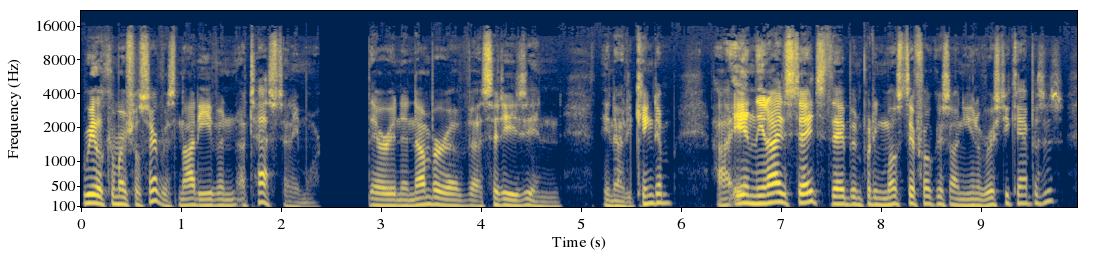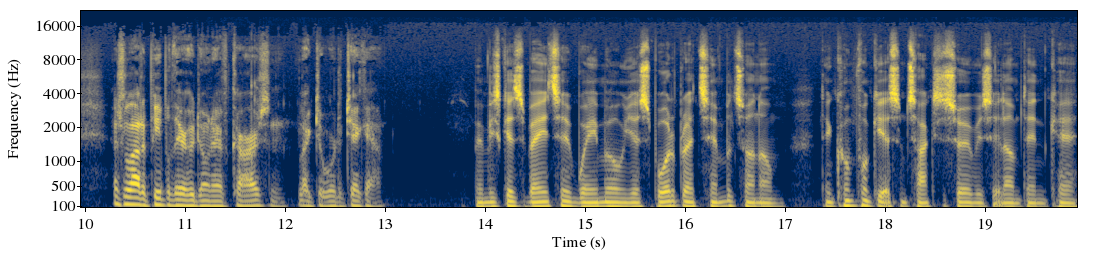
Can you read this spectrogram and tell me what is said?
real commercial service, not even a test anymore. They're in a number of uh, cities in the United Kingdom. Uh, in the United States, they've been putting most of their focus on university campuses. There's a lot of people there who don't have cars and like to order takeout. Men vi skal tilbage til Waymo. Jeg spurgte Brad Templeton, om den kun fungerer som taxiservice, eller om den kan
